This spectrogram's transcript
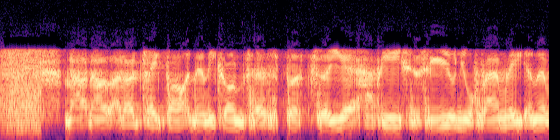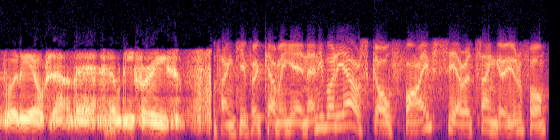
No, no, I don't take part in any contest, but uh, yeah, happy Easter to you and your family and everybody else out there. 73s. Thank you for coming in. Anybody else? Golf 5 Sierra Tango uniform.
